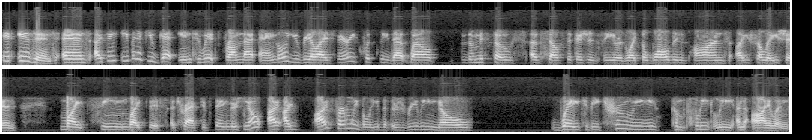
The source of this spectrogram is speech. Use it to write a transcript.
It isn't. And I think even if you get into it from that angle, you realize very quickly that, well, the mythos of self sufficiency or like the Walden Ponds isolation might seem like this attractive thing. There's no, I, I, I firmly believe that there's really no way to be truly, completely an island.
